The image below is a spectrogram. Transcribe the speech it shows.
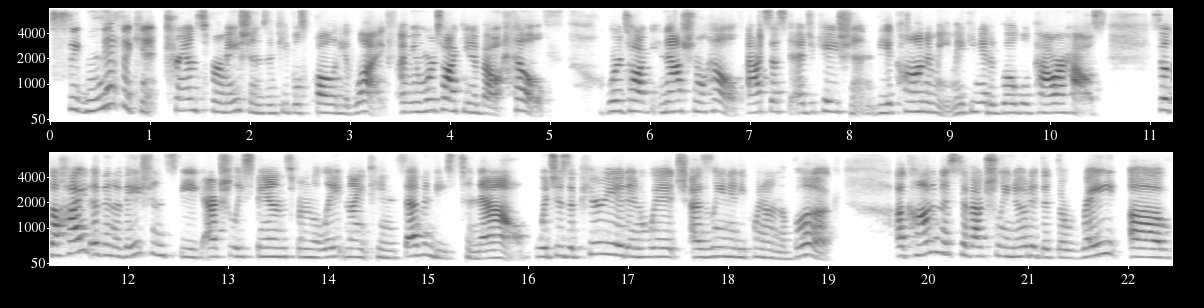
significant transformations in people's quality of life. I mean, we're talking about health, we're talking national health, access to education, the economy, making it a global powerhouse. So the height of innovation speak actually spans from the late 1970s to now, which is a period in which, as Lee and Andy point out in the book, economists have actually noted that the rate of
